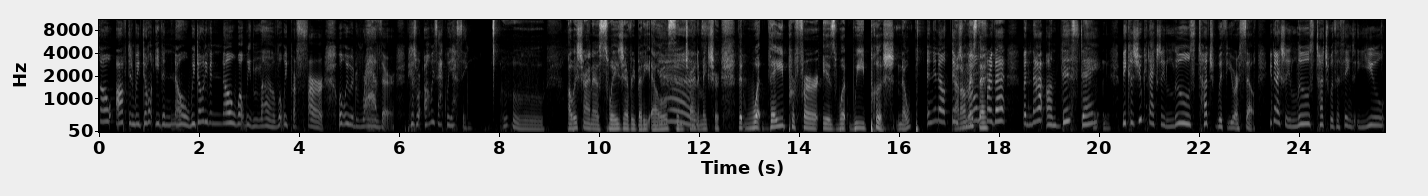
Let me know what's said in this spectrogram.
so often. We don't even know. We don't even know what we love, what we prefer, what we would rather, because we're always acquiescing. Ooh. Always trying to assuage everybody else and trying to make sure that what they prefer is what we push. Nope. And you know, there's room for that, but not on this day because you can actually lose touch with yourself. You can actually lose touch with the things you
